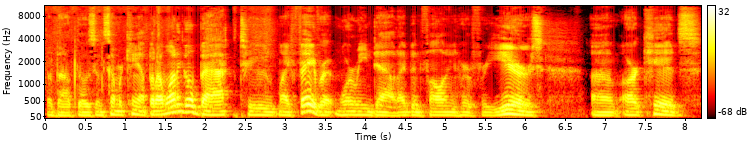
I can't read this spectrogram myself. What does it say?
about those in summer camp. But I want to go back to my favorite, Maureen Dowd. I've been following her for years. Um, our kids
